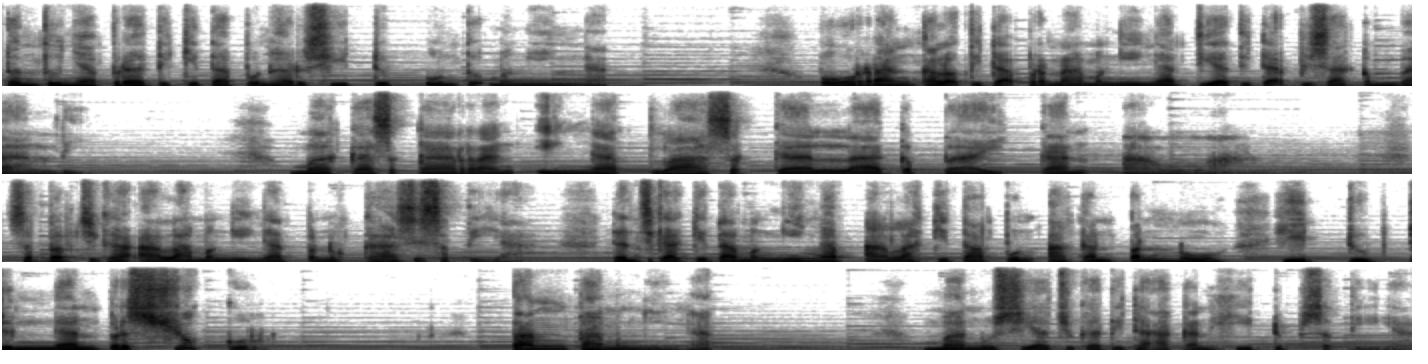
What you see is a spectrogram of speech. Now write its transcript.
Tentunya berarti kita pun harus hidup untuk mengingat. Orang kalau tidak pernah mengingat dia tidak bisa kembali maka sekarang ingatlah segala kebaikan Allah. Sebab jika Allah mengingat penuh kasih setia, dan jika kita mengingat Allah, kita pun akan penuh hidup dengan bersyukur. Tanpa mengingat, manusia juga tidak akan hidup setia.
